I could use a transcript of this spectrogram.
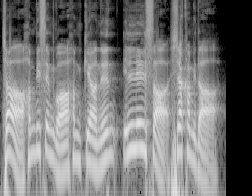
자, 한비쌤과 함께하는 114 시작합니다.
